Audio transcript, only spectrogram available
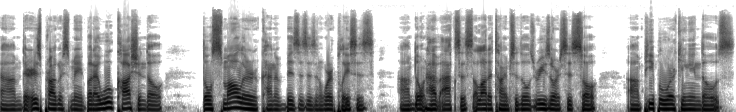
um there is progress made, but I will caution though those smaller kind of businesses and workplaces um, don't have access a lot of times to those resources. So people working in those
